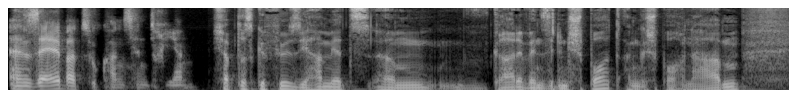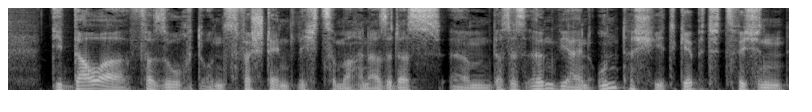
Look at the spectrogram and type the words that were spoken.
äh, selber zu konzentrieren. Ich habe das Gefühl, Sie haben jetzt, ähm, gerade wenn Sie den Sport angesprochen haben, die Dauer versucht, uns verständlich zu machen. Also dass, ähm, dass es irgendwie einen Unterschied gibt zwischen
